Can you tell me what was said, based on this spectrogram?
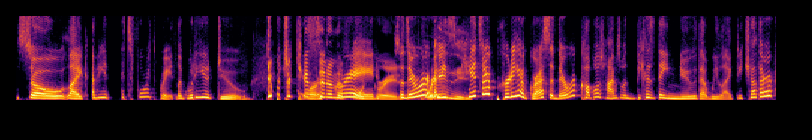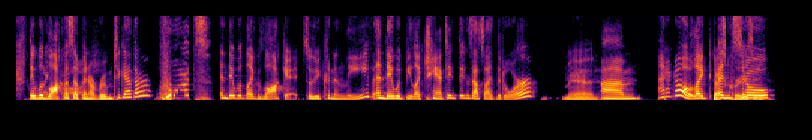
So like I mean it's fourth grade like what do you do Yeah, but you're fourth kissing him in fourth grade. So there were, I mean, kids are pretty aggressive. There were a couple of times when, because they knew that we liked each other, they Oh would my lock us up in a room together What? and they would like lock it so we couldn't leave. And they would be like chanting things outside the door. Man. Um, I don't know. Like, That's and crazy. so,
